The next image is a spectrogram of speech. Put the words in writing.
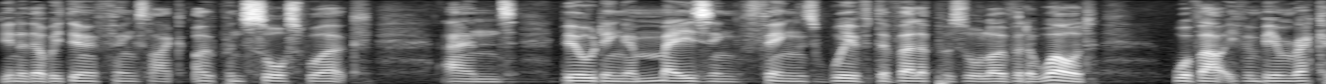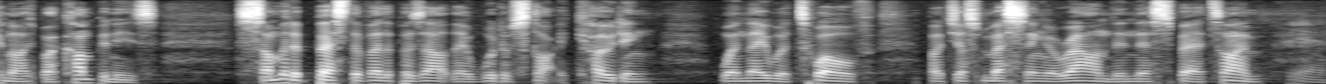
You know, they'll be doing things like open source work and building amazing things with developers all over the world without even being recognized by companies. Some of the best developers out there would have started coding when they were 12 by just messing around in their spare time. Yeah.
